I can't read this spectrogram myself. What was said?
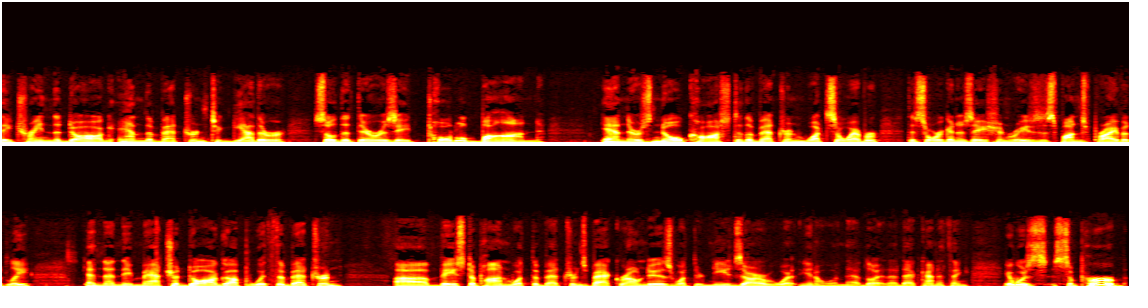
They train the dog and the veteran together so that there is a total bond and there's no cost to the veteran whatsoever. This organization raises funds privately and then they match a dog up with the veteran uh, based upon what the veteran's background is, what their needs are, what you know, and that that kind of thing. It was superb,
